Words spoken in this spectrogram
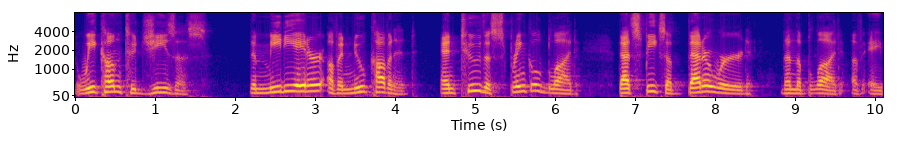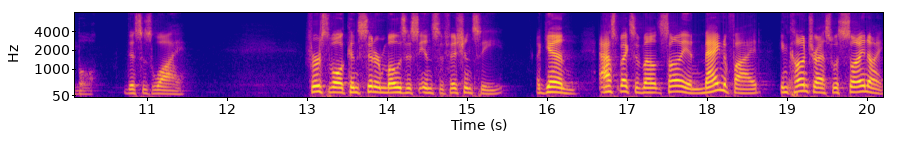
we come to Jesus, the mediator of a new covenant, and to the sprinkled blood that speaks a better word than the blood of Abel. This is why. First of all, consider Moses' insufficiency. Again, aspects of Mount Zion magnified in contrast with Sinai.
